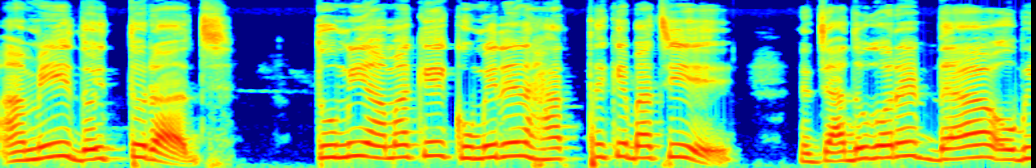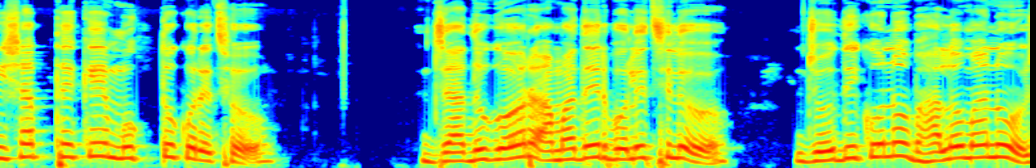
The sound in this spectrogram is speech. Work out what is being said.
আমি দৈত্যরাজ। তুমি আমাকে কুমিরের হাত থেকে বাঁচিয়ে জাদুঘরের দেয়া অভিশাপ থেকে মুক্ত করেছ। জাদুঘর আমাদের বলেছিল যদি কোনো ভালো মানুষ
